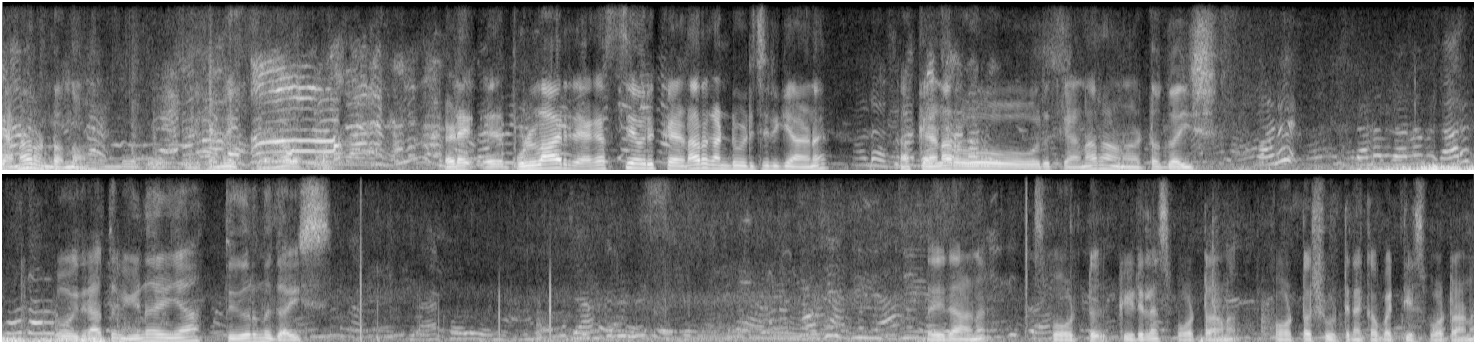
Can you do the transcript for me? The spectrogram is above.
കിണറുണ്ടെന്നോ? കിണർ എടേ പിള്ളേർ രഹസ്യ ഒരു കിണർ കണ്ടുപിടിച്ചിരിക്കുകയാണ്. ആ കിണർ ഓ ഒരു കിണറാണ് കേട്ടോ ഗൈസ്. ഓ ഇതിനകത്ത് വീണ് കഴിഞ്ഞാൽ തീർന്നു ഗൈസ്. ഇതാണ് സ്പോട്ട് കിടിലൻ സ്പോട്ടാണ്. ഫോട്ടോഷൂട്ടിനൊക്കെ പറ്റിയ സ്പോട്ടാണ്.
